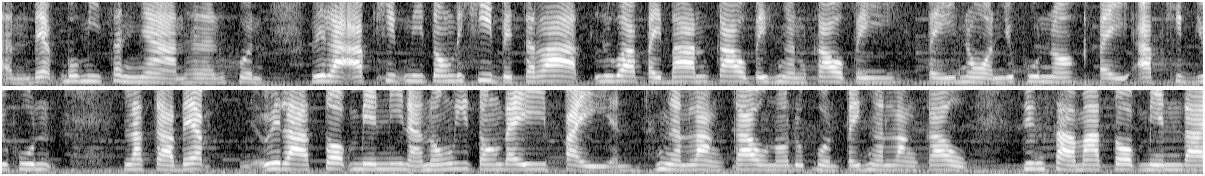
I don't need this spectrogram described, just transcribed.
อันแบบบ่มีสัญญาณนะทุกคน เวลาอัพคลิปนี้ต้องได้ขี่ไปตลาด หรือว่าไปบ้านเก่าไปเฮือนเก่าไปไปนอนอยู่พุ่นเนาะไปอัพคลิปอยู่พุ่นล้วก็แบบเวลาตอบเมนนี่นะน้องลี่ต้องได้ไปเฮือนหลังเก่าเนาะทุกคนไปเฮือนหลังเก่าจึงสามารถตอบเมนได้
